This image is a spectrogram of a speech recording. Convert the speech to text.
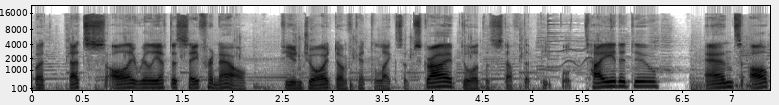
But that's all I really have to say for now. If you enjoyed, don't forget to like, subscribe, do all the stuff that people tell you to do, and I'll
